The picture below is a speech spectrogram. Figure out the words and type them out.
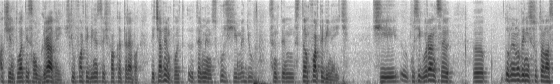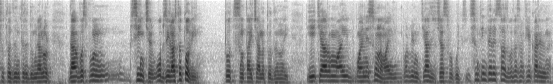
accentuate sau grave. Știu foarte bine să-și facă treaba. Deci avem pe termen scurt și mediu, suntem, stăm foarte bine aici. Și uh, cu siguranță, uh, domnule, nu veni 100% dintre dumnealor, dar vă spun sincer, 80% tot vin. Toți sunt aici alături de noi. Ei chiar mai, mai ne sună, mai vorbim, ia zi ce ați făcut. Sunt interesați, vă dați în fiecare.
